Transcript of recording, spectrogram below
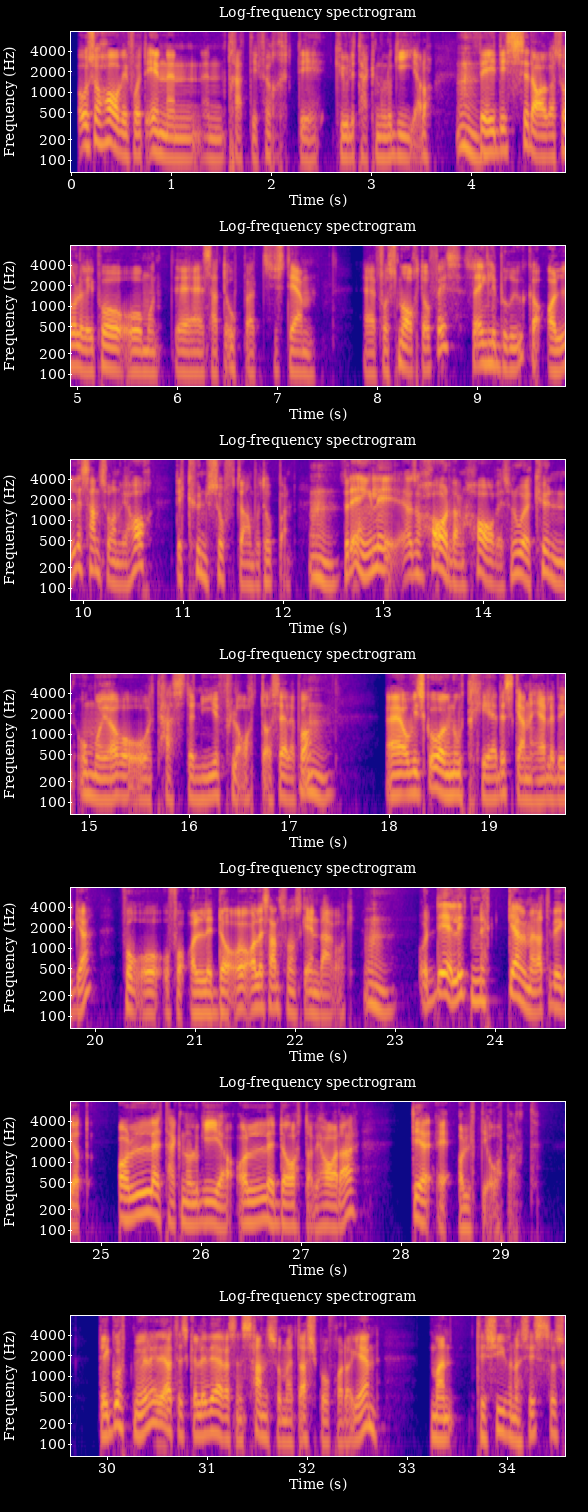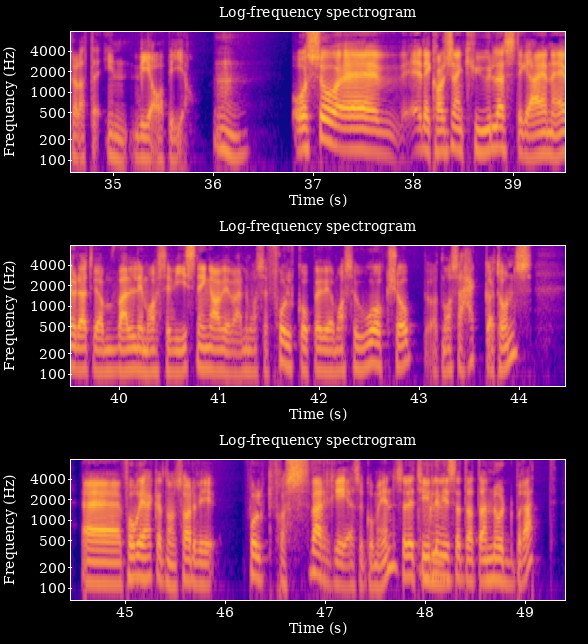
Og så har vi fått inn en, en 30-40 kule teknologier, da. Mm. Så i disse dager så holder vi på å eh, sette opp et system eh, for Smart Office, som egentlig bruker alle sensorene vi har. Det er kun softwaren på toppen. Mm. Så det er egentlig, altså hardwaren har vi, så nå er det kun om å gjøre å teste nye flater og se det på. Mm. Eh, og vi skal òg nå 3D-skanne hele bygget, for å, å få alle, da, og alle sensorene skal inn der òg. Mm. Og det er litt nøkkelen med dette bygget, at alle teknologier, alle data vi har der, det er alltid åpent. Det er godt mulig det at det skal leveres en sensor med et dashbord fra dag én, men til syvende og sist så skal dette inn via API-er. Mm. Og så eh, er det kanskje den kuleste greien er jo det at vi har veldig masse visninger, vi har veldig masse folk oppe, vi har masse workshop, vi har masse hackathons. Eh, forrige hackathon så hadde vi folk fra Sverige som kom inn, så det er tydeligvis at dette har nådd bredt.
